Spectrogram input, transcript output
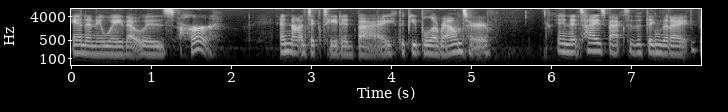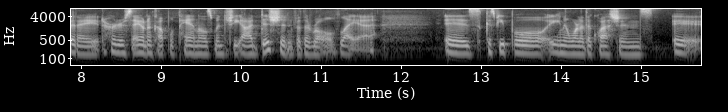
and in a way that was her and not dictated by the people around her. And it ties back to the thing that I that I heard her say on a couple panels when she auditioned for the role of Leia, is because people, you know, one of the questions eh,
